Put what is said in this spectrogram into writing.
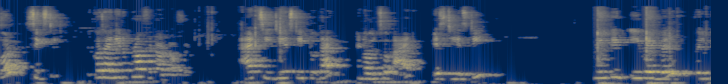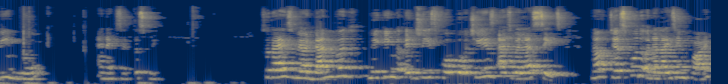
for 60 because I need a profit out of it. Add CGST to that and also add SGST. Maintain e-way bill will be no and accept the screen. So guys, we are done with making the entries for purchase as well as sales. Now just for the analyzing part,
